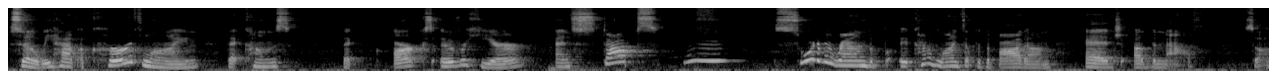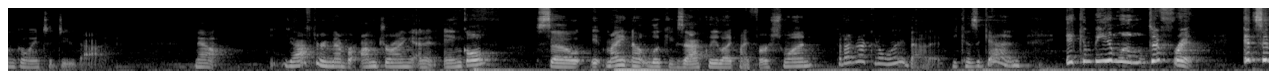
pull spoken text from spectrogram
So we have a curved line that comes that arcs over here and stops hmm, sort of around the, it kind of lines up with the bottom edge of the mouth. So I'm going to do that. Now, you have to remember I'm drawing at an angle, so it might not look exactly like my first one, but I'm not going to worry about it because again, it can be a little different. It's an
